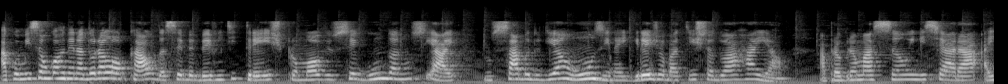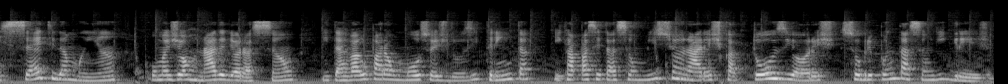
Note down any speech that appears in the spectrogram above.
A Comissão Coordenadora Local da CBB 23 promove o segundo Anunciai, no sábado, dia 11, na Igreja Batista do Arraial. A programação iniciará às 7 da manhã uma jornada de oração, intervalo para almoço às 12h30 e capacitação missionária às 14 horas sobre plantação de igreja.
